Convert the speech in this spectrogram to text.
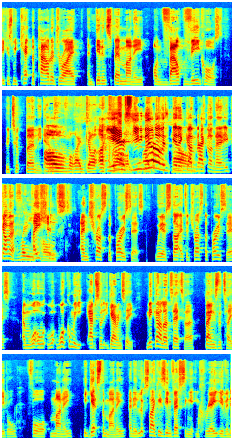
because we kept the powder dry and didn't spend money on Wout Weghorst, who took Burnley down. Oh my god! yes, you knew I, I was going to come back on there. You come on. patience and trust the process. We have started to trust the process, and what what, what can we absolutely guarantee? Mikel Arteta bangs the table for money. He gets the money, and it looks like he's investing it in creative and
